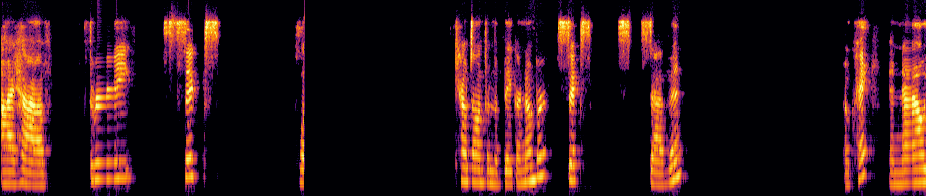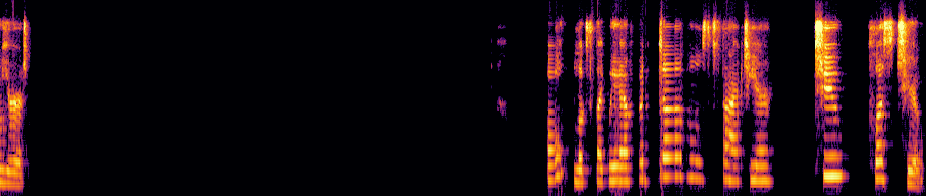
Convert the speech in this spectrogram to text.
I have three, six, count on from the bigger number, six, seven. Okay, and now you're Oh, looks like we have a double fact here. Two plus two.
